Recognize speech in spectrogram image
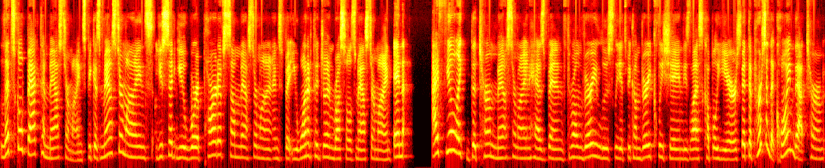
Let's go back to masterminds because masterminds, you said you were a part of some masterminds, but you wanted to join Russell's mastermind. And I feel like the term mastermind has been thrown very loosely. It's become very cliche in these last couple years. But the person that coined that term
